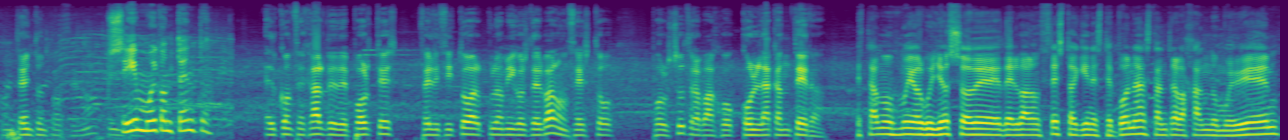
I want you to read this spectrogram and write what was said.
Contento entonces, ¿no? Sí, muy contento. El concejal de deportes felicitó al Club Amigos del Baloncesto por su trabajo con la cantera. Estamos muy orgullosos del baloncesto aquí en Estepona, están trabajando muy bien,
